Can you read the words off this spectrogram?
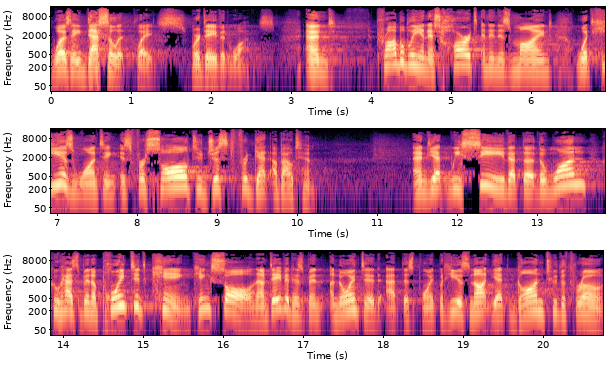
was a desolate place where David was. And probably in his heart and in his mind, what he is wanting is for Saul to just forget about him. And yet we see that the, the one who has been appointed king, King Saul, now David has been anointed at this point, but he has not yet gone to the throne.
